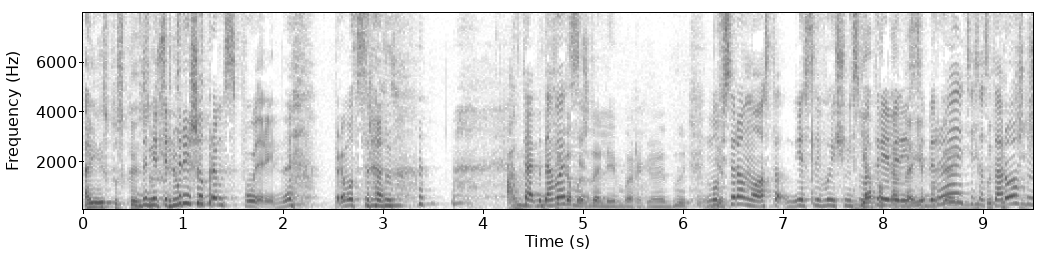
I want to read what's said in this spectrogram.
они спускаются Дмитрий, в ты решил прям спорить, да? Прям вот сразу. А Так, давайте- мы ждали эмбарго? Ну, Но нет. все равно, если вы еще не смотрели пока, да, и собираетесь, осторожно,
